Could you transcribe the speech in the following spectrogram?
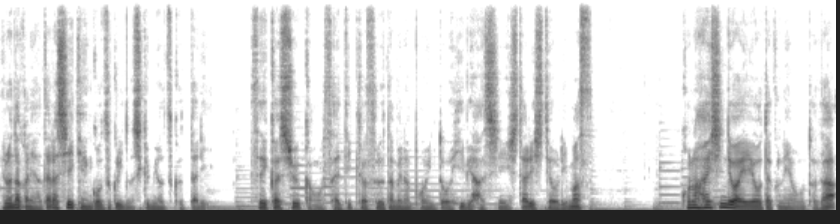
世の中に新しい健康づくりの仕組みを作ったり、生活習慣を最適化するためのポイントを日々発信したりしております。この配信では栄養オタクの山本が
